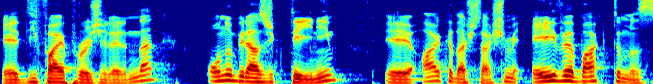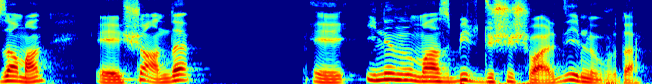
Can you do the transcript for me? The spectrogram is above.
e, DeFi projelerinden. Onu birazcık değineyim. E, arkadaşlar şimdi Ave'e baktığımız zaman e, şu anda e, inanılmaz bir düşüş var değil mi burada?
